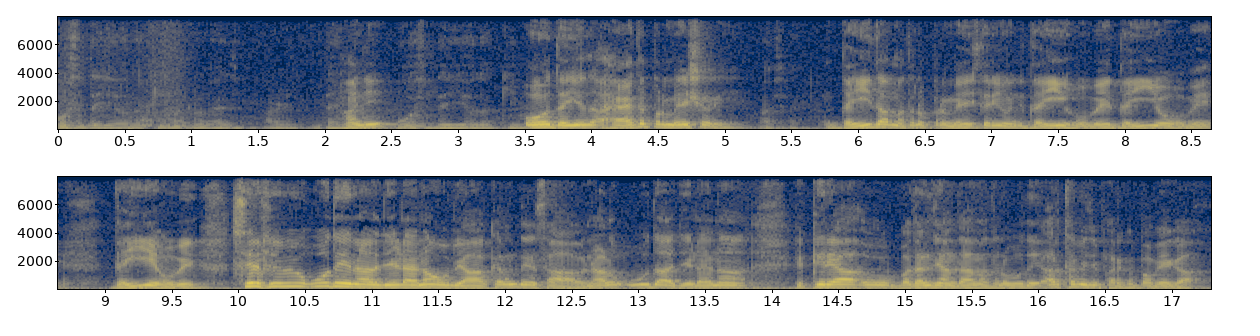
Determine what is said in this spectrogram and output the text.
ਉਸ ਦਈਏ ਉਹਦਾ ਕੀ ਮਤਲਬ ਹੈ ਜੀ? ਦਈ- ਹਾਂਜੀ। ਉਸ ਦਈਏ ਉਹਦਾ ਕੀ ਉਹ ਦਈਏ ਦਾ ਹੈ ਤੇ ਪਰਮੇਸ਼ਰ ਹੀ ਦਈ ਦਾ ਮਤਲਬ ਪਰਮੇਸ਼ਰੀ ਉਂਝ ਦਈ ਹੋਵੇ ਦਈਓ ਹੋਵੇ ਦਈਏ ਹੋਵੇ। ਸਿਰਫ ਉਹਦੇ ਨਾਲ ਜਿਹੜਾ ਨਾ ਉਹ ਵਿਆਕਰਨ ਦੇ ਹਿਸਾਬ ਨਾਲ ਉਹਦਾ ਜਿਹੜਾ ਨਾ ਕਿਰਿਆ ਉਹ ਬਦਲ ਜਾਂਦਾ ਮਤਲਬ ਉਹਦੇ ਅਰਥ ਵਿੱਚ ਫ਼ਰਕ ਪਵੇਗਾ।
